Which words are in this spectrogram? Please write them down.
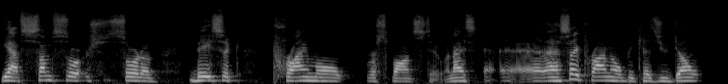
You have some sort, sort of basic primal response to. And I, and I say primal because you don't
